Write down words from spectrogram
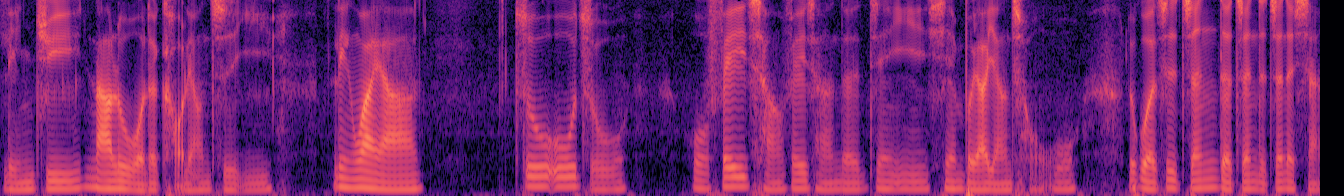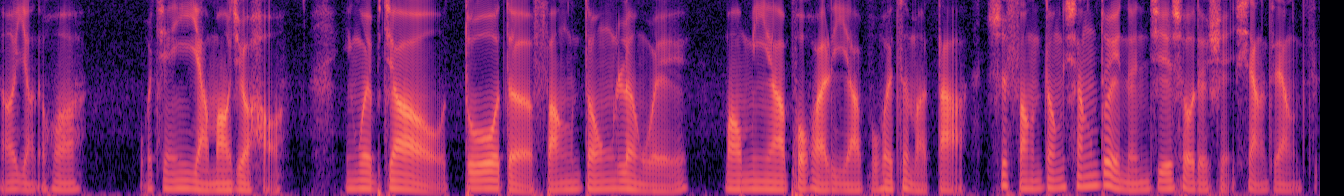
邻居纳入我的考量之一。另外啊，租屋族，我非常非常的建议先不要养宠物。如果是真的真的真的想要养的话，我建议养猫就好，因为比较多的房东认为猫咪啊破坏力啊不会这么大，是房东相对能接受的选项这样子。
